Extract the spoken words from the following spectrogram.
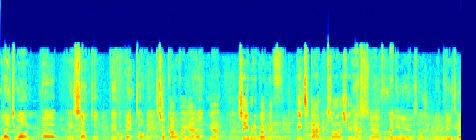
later on, um, his son took did a bit on it. Took over, yeah, Yeah. yeah. So you would have worked with Peter Diamond as well, as you? Yes, yeah, for many years on with Peter.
